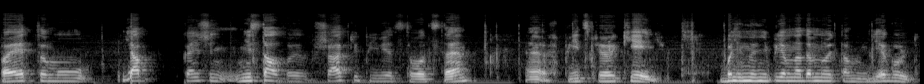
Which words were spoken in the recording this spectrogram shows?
Поэтому я, конечно, не стал бы в шапке приветствоваться, да? Э, в принципе, окей. Блин, они прям надо мной там бегают.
